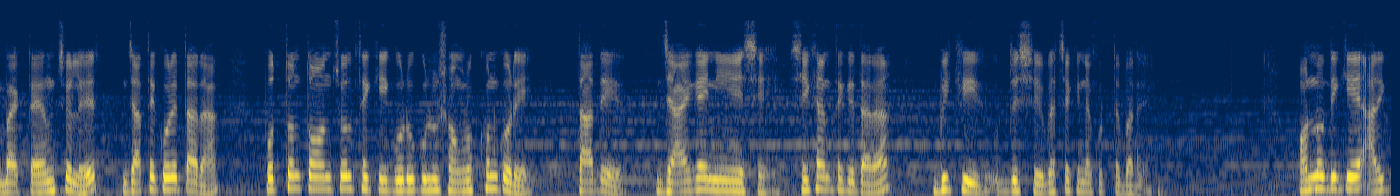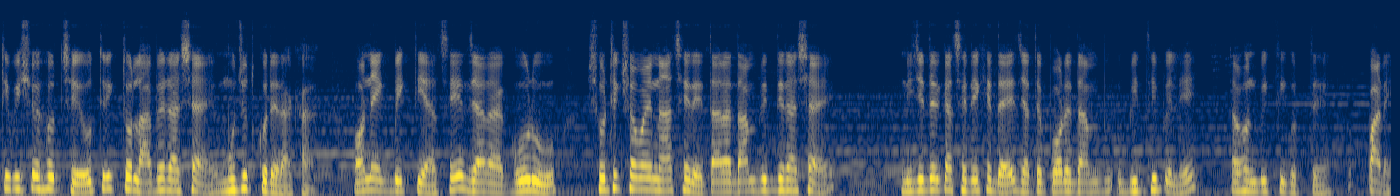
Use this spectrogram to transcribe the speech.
বা একটা অঞ্চলের, যাতে করে তারা প্রত্যন্ত অঞ্চল থেকে গরুগুলো সংরক্ষণ করে তাদের জায়গায় নিয়ে এসে সেখান থেকে তারা বিক্রির উদ্দেশ্যে বেচা কিনা করতে পারে। অন্যদিকে আরেকটি বিষয় হচ্ছে অতিরিক্ত লাভের আশায় মজুত করে রাখা। অনেক ব্যক্তি আছে যারা গরু সঠিক সময় না ছেড়ে তারা দাম বৃদ্ধির আশায় নিজেদের কাছে রেখে দেয় যাতে পরে দাম বৃদ্ধি পেলে তখন বিক্রি করতে পারে।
